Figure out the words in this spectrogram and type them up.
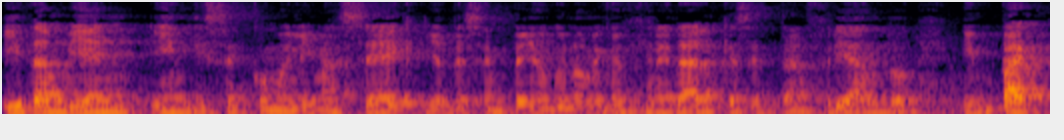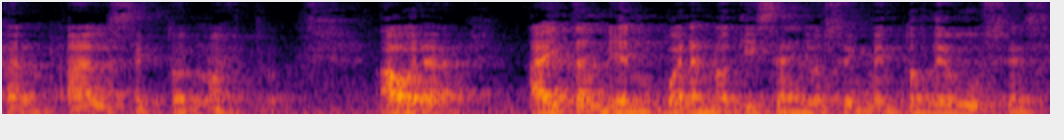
y también índices como el IMASEC y el desempeño económico en general que se está enfriando impactan al sector nuestro. Ahora, hay también buenas noticias en los segmentos de buses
